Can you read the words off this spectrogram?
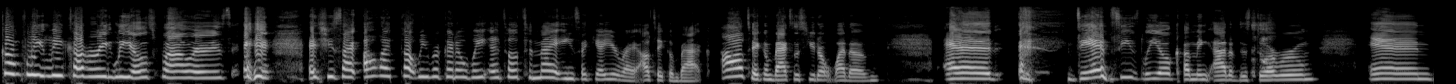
completely covering Leo's flowers. and she's like, Oh, I thought we were going to wait until tonight. And he's like, Yeah, you're right. I'll take them back. I'll take them back since you don't want them. And Dan sees Leo coming out of the storeroom and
